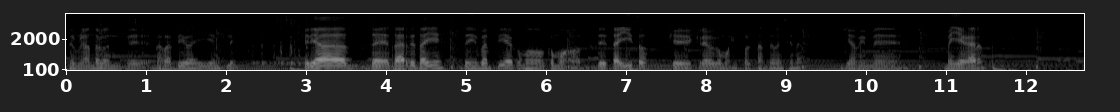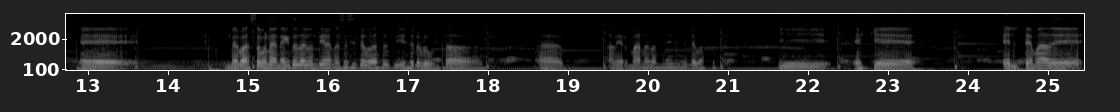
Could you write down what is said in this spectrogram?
terminando con eh, narrativa y gameplay, quería de- dar detalles de mi partida como, como detallitos que creo como importante mencionar y a mí me, me llegaron. Eh, me pasó una anécdota con Diana, no sé si te pasó, y yo se lo preguntaba a, a mi hermano también y no le pasó. Y es que el tema de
